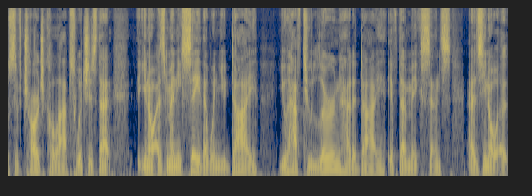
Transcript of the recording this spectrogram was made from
self-implosive charge collapse, which is that you know as many say that when you die you have to learn how to die, if that makes sense. As you know, uh,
